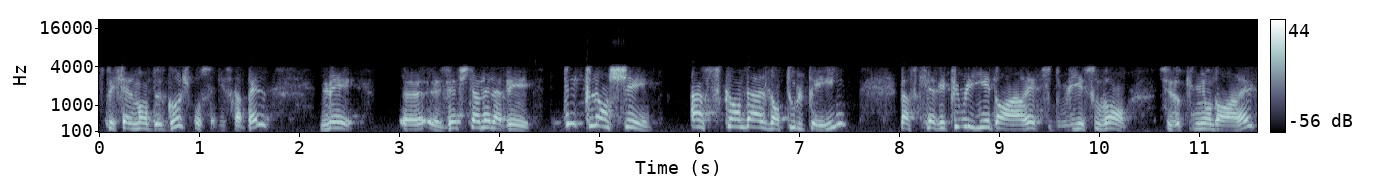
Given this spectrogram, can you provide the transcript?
spécialement de gauche, pour ceux qui se rappellent, mais euh, Sternel avait déclenché un scandale dans tout le pays parce qu'il avait publié dans Arrête, il publiait souvent ses opinions dans Arrête,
